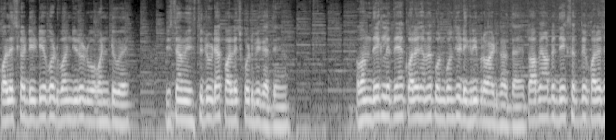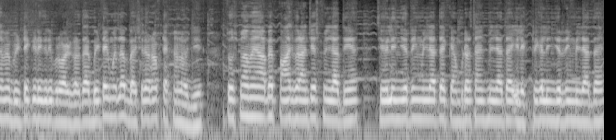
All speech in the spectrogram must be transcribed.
कॉलेज का D code one zero one two है, जिसे हम इंस्टीट्यूट या कॉलेज कोड भी कहते हैं। अब हम देख लेते हैं कॉलेज हमें कौन कौन सी डिग्री प्रोवाइड करता है। तो आप यहाँ पे देख सकते हैं कॉलेज हमें बीटेक की डिग्री प्रोवाइड करता है। बीटेक मतलब बैचलर ऑफ़ टेक्नोलॉजी तो उसमें हमें यहाँ पे पाँच ब्रांचेस मिल जाती है। सिविल इंजीनियरिंग मिल जाता है कंप्यूटर साइंस मिल जाता है इलेक्ट्रिकल इंजीनियरिंग मिल जाता है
